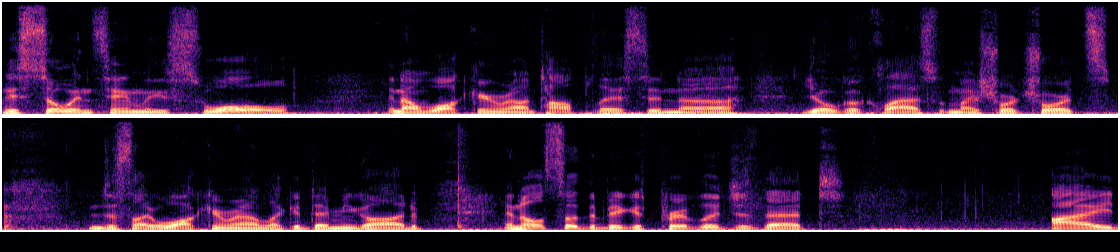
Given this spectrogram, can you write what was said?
is so insanely swole and I'm walking around topless in a yoga class with my short shorts and just like walking around like a demigod. And also the biggest privilege is that I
